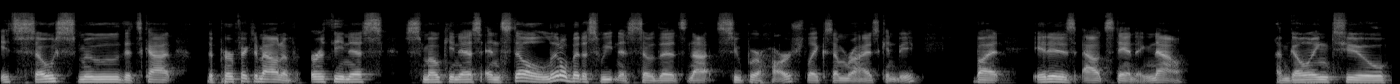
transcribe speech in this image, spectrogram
it's so smooth. It's got the perfect amount of earthiness, smokiness, and still a little bit of sweetness, so that it's not super harsh like some ryes can be. But it is outstanding. Now, I'm going to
